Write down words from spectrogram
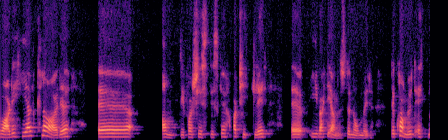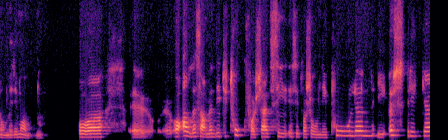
var det helt klare eh, antifascistiske artikler i hvert eneste nummer. Det kom ut ett nummer i måneden. Og, eh, og alle sammen de tok for seg situasjonen i Polen, i Østerrike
